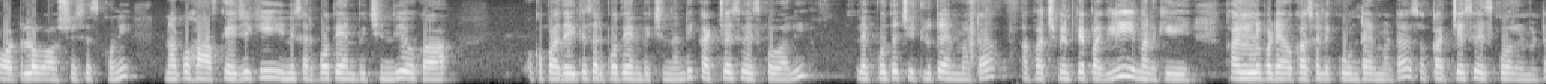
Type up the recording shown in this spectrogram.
వాటర్లో వాష్ చేసేసుకొని నాకు హాఫ్ కేజీకి ఇన్ని సరిపోతాయి అనిపించింది. ఒక ఒక పది అయితే సరిపోతాయి అనిపించిందండి. కట్ చేసి వేసుకోవాలి. లేకపోతే చిట్లుతాయి అనమాట ఆ పచ్చిమిరపకాయ పగిలి మనకి కళ్ళల్లో పడే అవకాశాలు ఎక్కువ ఉంటాయి అనమాట సో కట్ చేసి వేసుకోవాలన్నమాట.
